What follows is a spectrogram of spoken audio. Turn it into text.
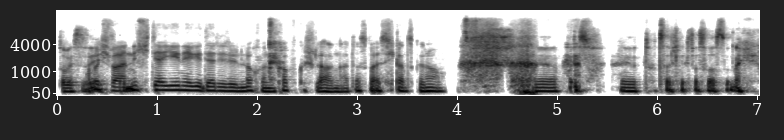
Da weiß Aber ich war nicht derjenige, der dir den Loch in den Kopf geschlagen hat, das weiß ich ganz genau. Ja, das, nee, tatsächlich, das warst du nicht.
